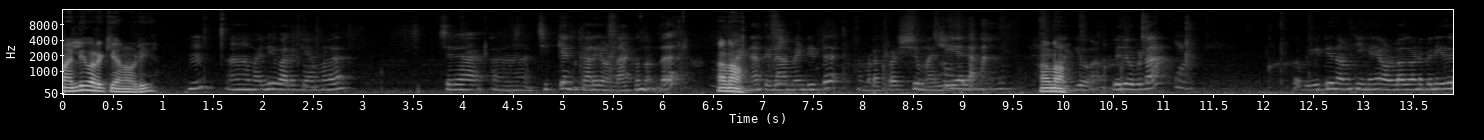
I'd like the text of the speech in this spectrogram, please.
മല്ലി വറക്കുകയാണോ അടി? ആ മല്ലി വറക്കുക നമ്മൾ ഇച്ചിരി ചിക്കൻ കറി ഉണ്ടാക്കുന്നുണ്ട്. ആണോ? അതിനകത്ത് ഇടാൻ വേണ്ടിയിട്ട് നമ്മുടെ ഫ്രഷ് മല്ലിയില ആണോ? ചോക്കട്ടാ? വീട്ടിൽ നമുക്ക് ഇങ്ങനെ ഉള്ളതുകൊണ്ട് പിന്നെ ഇത്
